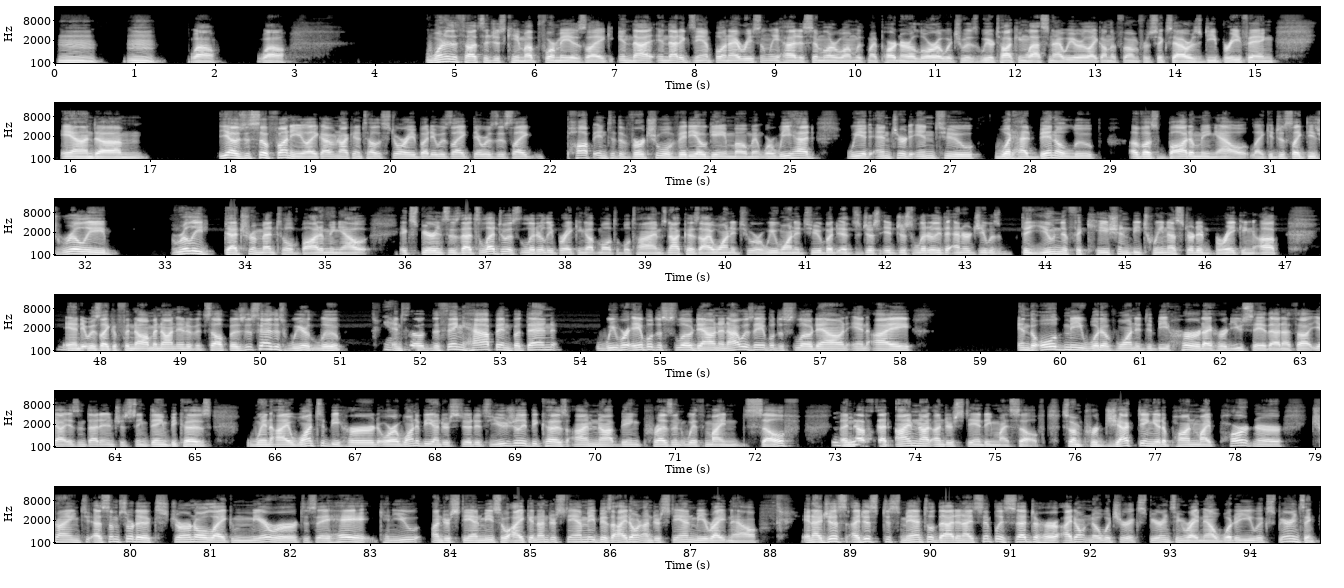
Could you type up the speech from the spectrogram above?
mm, mm. Wow. Wow. One of the thoughts that just came up for me is like in that in that example and i recently had a similar one with my partner alora which was we were talking last night. We were like on the phone for six hours debriefing. And um yeah it was just so funny. Like i'm not going to tell the story but it was like there was this like pop into the virtual video game moment where we had we had entered into what had been a loop of us bottoming out like it just like these really really detrimental bottoming out experiences that's led to us literally breaking up multiple times not because i wanted to or we wanted to but it's just it just literally the energy was the unification between us started breaking up. And it mm-hmm. was like a phenomenon in of itself but it's just kind of this weird loop. Yeah. and so the thing happened but then we were able to slow down and i was able to slow down and i and the old me would have wanted to be heard. I heard you say that. And I thought, yeah, isn't that an interesting thing? Because when I want to be heard or I want to be understood, it's usually because I'm not being present with myself mm-hmm. enough that I'm not understanding myself. So I'm projecting it upon my partner, trying to, as some sort of external like mirror to say, Hey, can you understand me so I can understand me? Because I don't understand me right now and i just i just dismantled that and i simply said to her i don't know what you're experiencing right now. What are you experiencing?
